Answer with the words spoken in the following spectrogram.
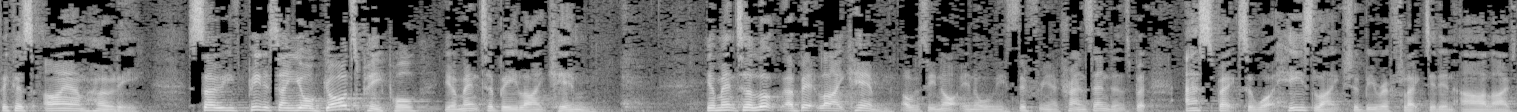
because I am holy. So Peter's saying, You're God's people, you're meant to be like Him. You're meant to look a bit like Him. Obviously, not in all these different, you know, transcendence, but aspects of what He's like should be reflected in our lives.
